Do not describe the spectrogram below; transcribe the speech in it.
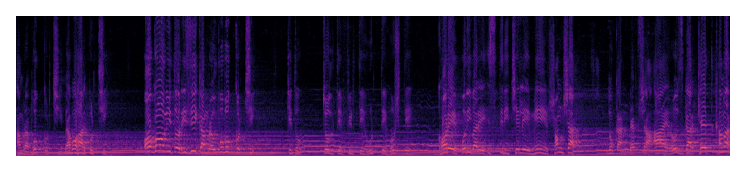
আমরা ভোগ করছি, ব্যবহার করছি, অগণিত রিজিক আমরা উপভোগ করছি। কিন্তু চলতে, ফিরতে, উঠতে, বসতে, ঘরে, পরিবারে, স্ত্রী, ছেলে, মেয়ে, সংসার, দোকান, ব্যবসা, আয়, রোজগার, ক্ষেত খামার,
